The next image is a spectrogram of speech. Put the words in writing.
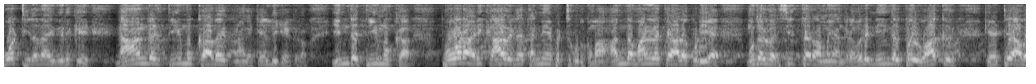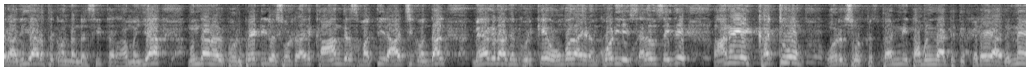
போட்டியில தான் இது இருக்கு. நாங்கள் திமுகவை நாங்க கேள்வி கேட்குறோம். இந்த திமுக போராடி காவிரியில் தண்ணியை பெற்றுக் கொடுக்குமா? அந்த மாநிலத்தை ஆளக்கூடிய முதல்வர் சீத்தாராமையாங்கிறவர் நீங்கள் போய் வாக்கு கேட்டு அவர் அதிகாரத்துக்கு வந்த அந்த சீத்தாராமையா முந்தா நாள் ஒரு பேட்டியில சொல்றாரு காங்கிரஸ் மத்தியில் ஆட்சிக்கு வந்தால் மேகதாதன் குறுக்கே ஒன்பதாயிரம் கோடியை செலவு செய்து அணையை கட்டுவோம். ஒரு சொட்டு தண்ணி தமிழ்நாட்டுக்கு கிடையாதுன்னு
